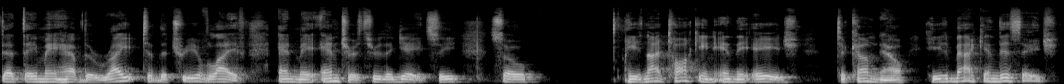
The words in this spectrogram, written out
that they may have the right to the tree of life and may enter through the gate. See, so he's not talking in the age to come now. He's back in this age.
